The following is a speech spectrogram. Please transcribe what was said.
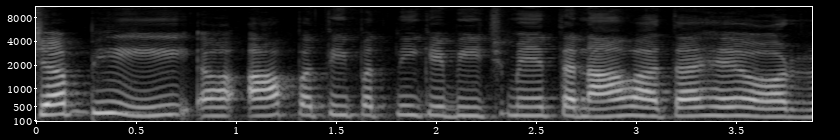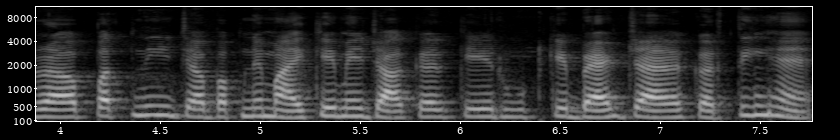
जब भी आप पति पत्नी के बीच में तनाव आता है और पत्नी जब अपने मायके में जाकर के रूट के बैठ जाया करती हैं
